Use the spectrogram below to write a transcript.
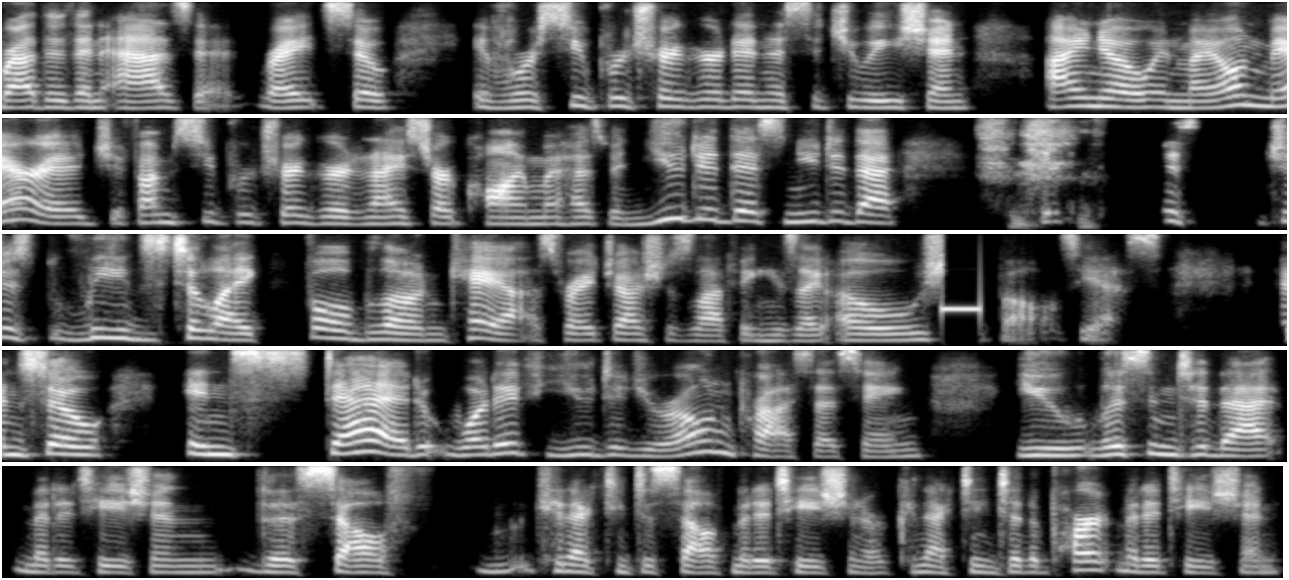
rather than as it, right? So if we're super triggered in a situation, I know in my own marriage, if I'm super triggered and I start calling my husband, you did this and you did that, it just, just leads to like full blown chaos, right? Josh is laughing. He's like, oh, balls. Yes. And so instead, what if you did your own processing? You listen to that meditation, the self connecting to self meditation or connecting to the part meditation,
